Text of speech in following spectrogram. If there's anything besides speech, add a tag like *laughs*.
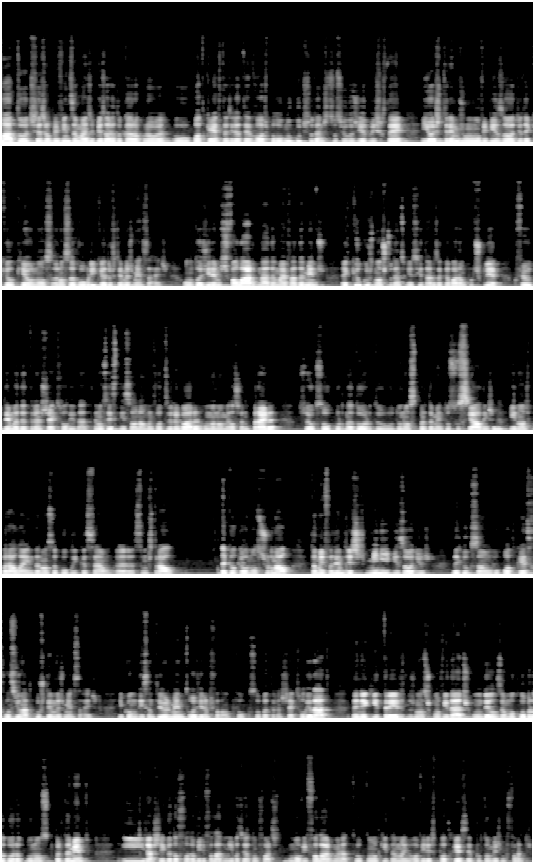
Olá a todos, sejam bem-vindos a mais um episódio do Caro Croa, o podcast trazido até vós pelo Núcleo de Estudantes de Sociologia do ISCTE e hoje teremos um novo episódio daquele que é o nosso, a nossa rúbrica dos temas mensais, onde hoje iremos falar de nada mais nada menos aquilo que os nossos estudantes universitários acabaram por escolher, que foi o tema da transexualidade. Não sei se disse ou não, mas vou dizer agora, o meu nome é Alexandre Pereira, sou eu que sou o coordenador do, do nosso departamento Socialis e nós, para além da nossa publicação uh, semestral daquilo que é o nosso jornal, também fazemos estes mini episódios daquilo que são o podcast relacionado com os temas mensais. E como disse anteriormente, hoje iremos falar um pouco sobre a transexualidade. Tenho aqui três dos nossos convidados, um deles é uma colaboradora do nosso departamento e já chega de ouvir falar de mim, vocês já estão fartos de me ouvir falar, não é à toa que estão aqui também a ouvir este podcast, é porque estão mesmo fartos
